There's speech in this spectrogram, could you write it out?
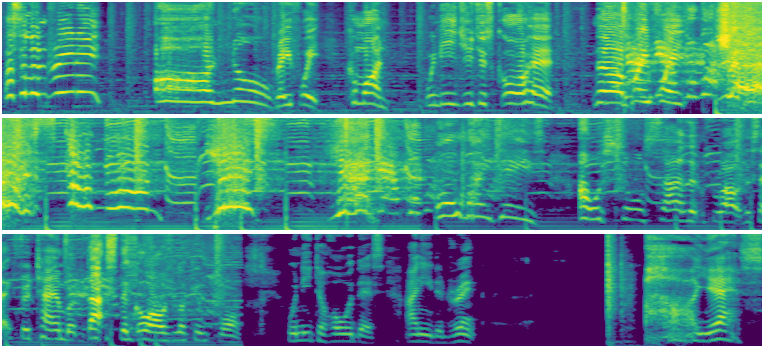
Aslandrini! Oh no! Braithwaite, come on! We need you to score here! No, Braithwaite! Yes! Yes! Yes! Oh my days! I was so silent throughout this extra time, but that's the goal I was looking for. We need to hold this. I need a drink. Ah, yes.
